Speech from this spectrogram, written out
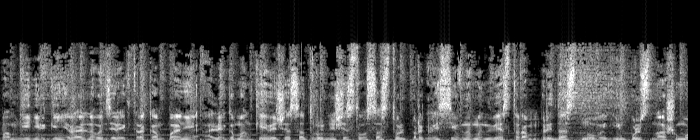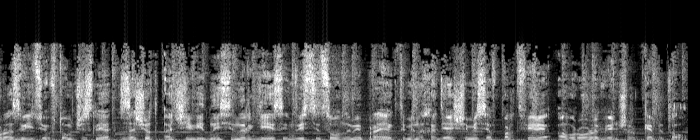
По мнению генерального директора компании Олега Манкевича, сотрудничество со столь прогрессивным инвестором придаст новый импульс нашему развитию развитию, в том числе за счет очевидной синергии с инвестиционными проектами, находящимися в портфеле Aurora Venture Capital.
